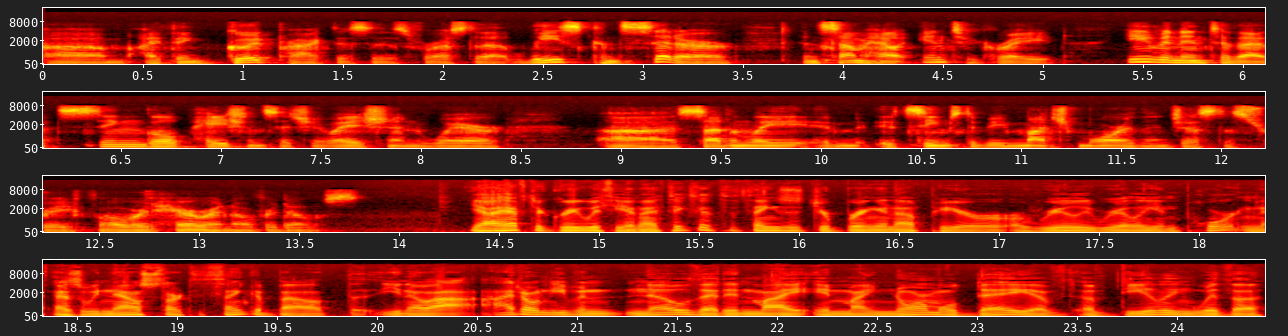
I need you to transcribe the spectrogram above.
um, I think good practices for us to at least consider and somehow integrate even into that single patient situation where uh, suddenly it, it, seems to be much more than just a straightforward heroin overdose. Yeah, I have to agree with you, and I think that the things that you're bringing up here are really, really important as we now start to think about. The, you know, I, I don't even know that in my in my normal day of, of dealing with a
